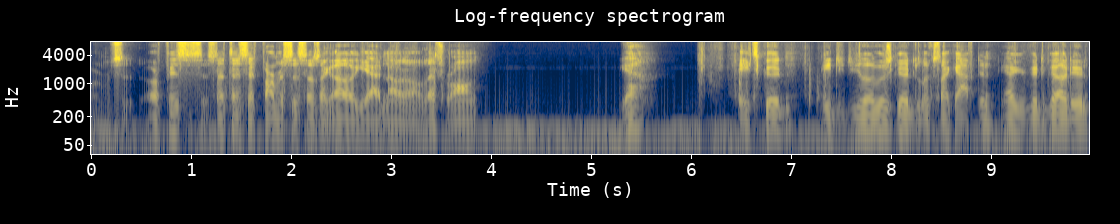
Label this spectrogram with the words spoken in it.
pharmacist or physicist. I thought I said pharmacist. I was like, oh yeah, no, no, that's wrong. Yeah, date's good. DDD logo's good. It looks like Afton. Yeah, you're good to go, dude.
